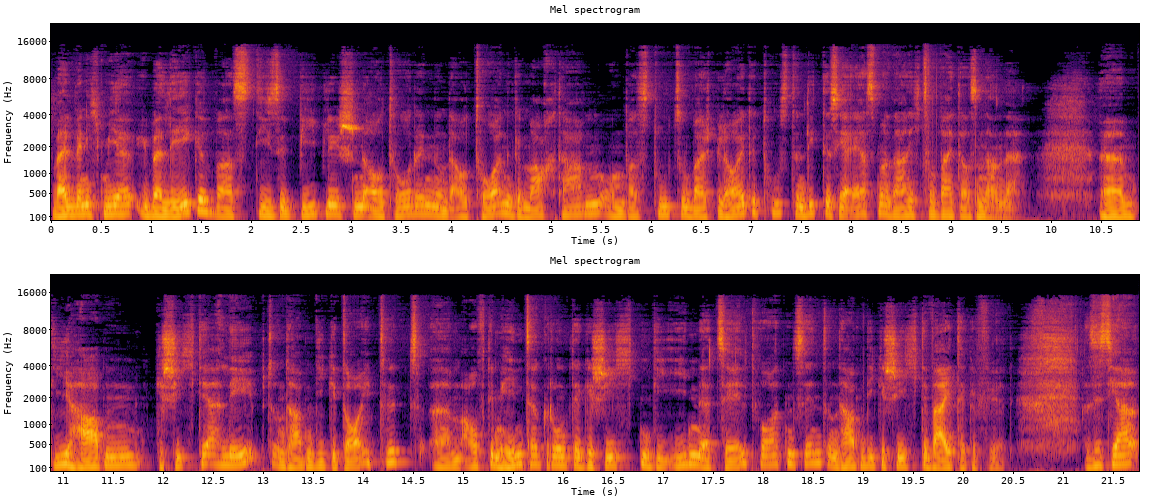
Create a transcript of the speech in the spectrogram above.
Weil wenn ich mir überlege, was diese biblischen Autorinnen und Autoren gemacht haben und was du zum Beispiel heute tust, dann liegt es ja erstmal gar nicht so weit auseinander. Ähm, die haben Geschichte erlebt und haben die gedeutet ähm, auf dem Hintergrund der Geschichten, die ihnen erzählt worden sind und haben die Geschichte weitergeführt. Das ist ja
